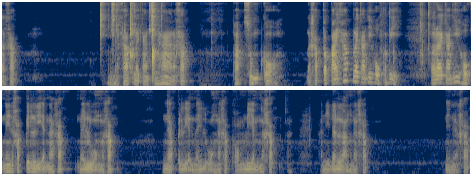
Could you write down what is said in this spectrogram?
นะครับ นี่นะครับ รายการที่ห้านะครับ พระซุ้มก่อนะครับ ต่อไปครับรายการที่หกครับพี่ รายการที่หกนี่นะครับเป็นเหรียญนะครับในหลวงนะครับนะครับเป็นเหรียญในหลวงนะครับ พร้อมเลี่ยมนะครับ อันนี้ด้านหลังนะครับ นี่นะครับ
